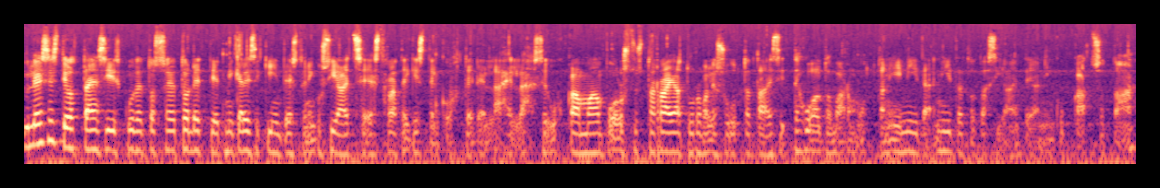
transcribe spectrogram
yleisesti ottaen siis, kuten tuossa jo todettiin, että mikäli se kiinteistö niin sijaitsee strategisten kohteiden lähellä, se uhkaa maanpuolustusta, rajaturvallisuutta tai sitten huoltovarmuutta, niin niitä, niitä tota sijainteja niin katsotaan.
